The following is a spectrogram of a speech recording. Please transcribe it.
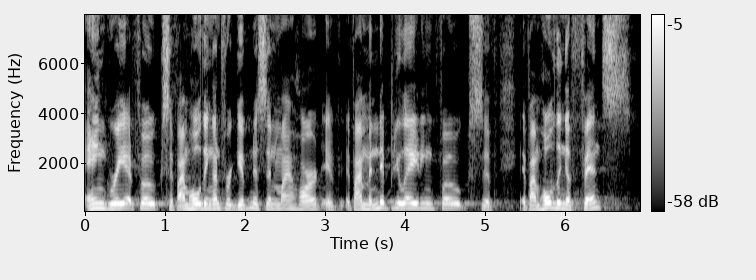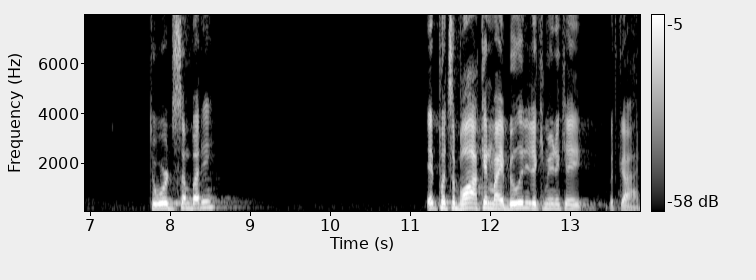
angry at folks, if I'm holding unforgiveness in my heart, if, if I'm manipulating folks, if if I'm holding offense towards somebody, it puts a block in my ability to communicate with God.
